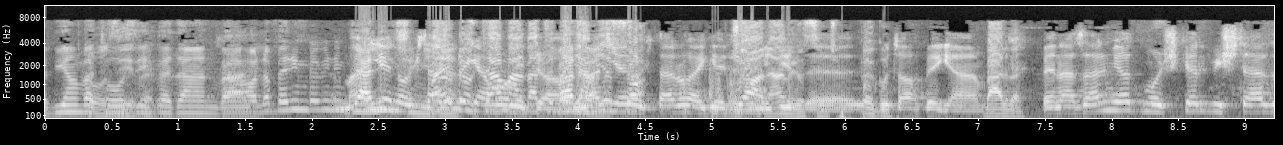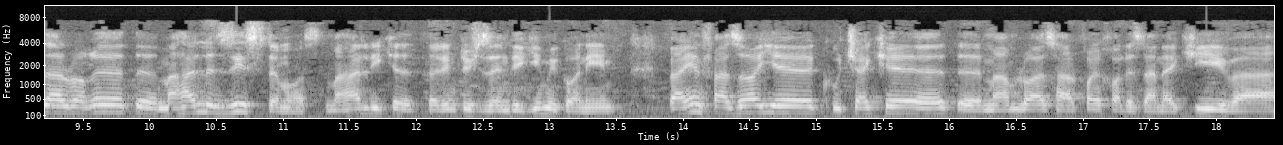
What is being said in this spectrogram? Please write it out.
بیان و توضیح بدن. و بله. حالا بریم ببینیم دلیل چی امید البته سوال- نکته رو اگه جان،. کوتاه بگم. بله، بله. به نظر میاد مشکل بیشتر در واقع محل زیست ماست محلی که داریم توش زندگی می‌کنیم. و این فضای کوچک مملو از حرفای خال زنکی و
